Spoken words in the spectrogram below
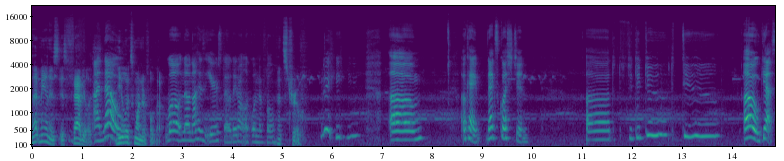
that man is is fabulous. I know. He looks wonderful though. well, no, not his ears though. They don't look wonderful. That's true. um. Okay. Next question. Uh. do, do, do, do, do. Oh yes.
